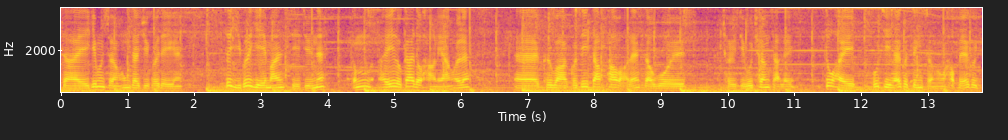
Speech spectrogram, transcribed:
就係、基本上控制住佢哋嘅。即係如果你夜晚時段咧，咁喺呢度街度行嚟行去咧，誒佢話嗰啲 Dark Power 咧就會隨時會槍殺你，都係好似係一個正常同合理一個原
